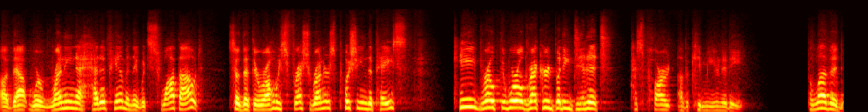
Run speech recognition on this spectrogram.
uh, that were running ahead of him and they would swap out so that there were always fresh runners pushing the pace. He broke the world record, but he did it as part of a community. Beloved,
